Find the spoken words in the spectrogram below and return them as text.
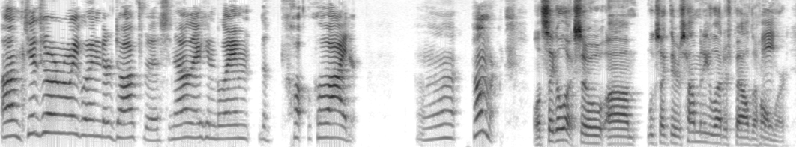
Um, kids normally blame their dog for this, and now they can blame the co- collider. Uh, homework. Well, let's take a look. So, um, looks like there's how many letters, pal, to homework? Eight.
